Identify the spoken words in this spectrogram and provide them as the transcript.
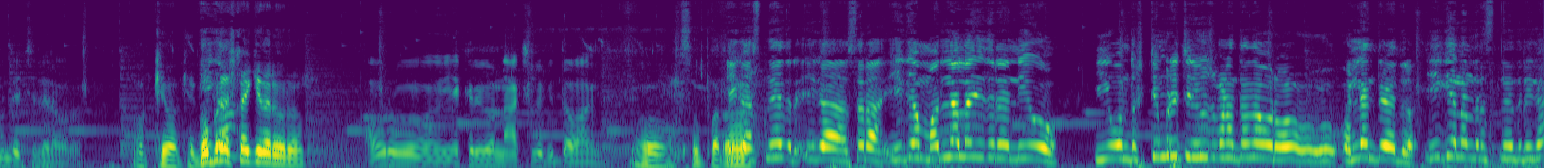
ಮುಂದೆ ಹಚ್ಚಿದ್ದಾರೆ ಅವರು. ಓಕೆ ಓಕೆ ಗೊಬ್ಬರ ಎಷ್ಟು ಹಾಕಿದ್ದಾರೆ ಇವರು? ಅವರು ಎಕರೆಗೂ ನಾಲ್ಕು ಸಲ ಬಿದ್ದವಾಗಲಿ ಓ ಸೂಪರ್. ಈಗ ಸ್ನೇಹಿತರೆ ಈಗ ಸರ ಈಗ ಮೊದಲೆಲ್ಲ ಇದ್ರೆ ನೀವು ಈ ಒಂದು ಸ್ಟಿಮ್ ರಿಚ್ ಯೂಸ್ ಮಾಡಂತಂದ್ರೆ ಅವರು ಒಳ್ಳೆ ಅಂತ ಹೇಳಿದ್ರು. ಈಗೇನಂದ್ರೆ ಸ್ನೇಹಿತರೆ ಈಗ?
